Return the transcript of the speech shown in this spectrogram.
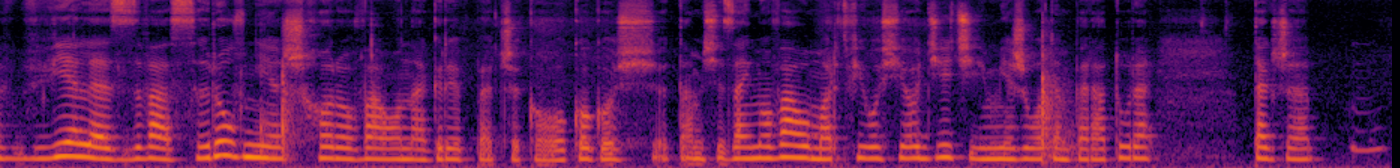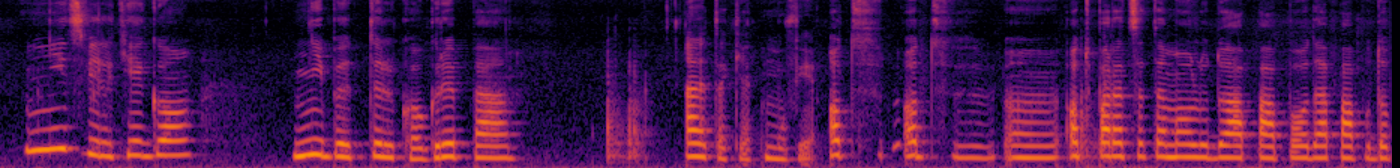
Wiele z Was również chorowało na grypę, czy koło kogoś tam się zajmowało, martwiło się o dzieci, mierzyło temperaturę. Także nic wielkiego, niby tylko grypa, ale tak jak mówię, od, od, yy, od paracetamolu do apapu, od apapu do.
